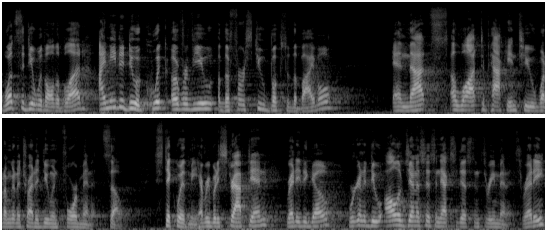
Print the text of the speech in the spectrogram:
what's the deal with all the blood? I need to do a quick overview of the first two books of the Bible, and that's a lot to pack into what I'm going to try to do in four minutes. So, stick with me. Everybody strapped in? Ready to go? We're going to do all of Genesis and Exodus in three minutes. Ready?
